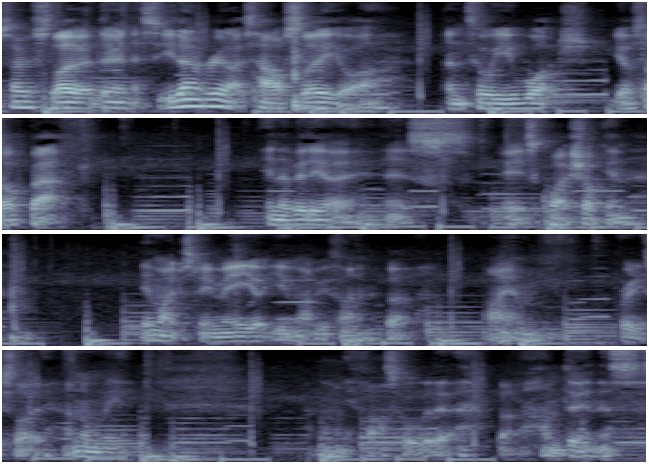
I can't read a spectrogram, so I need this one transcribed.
So slow at doing this. You don't realize how slow you are until you watch yourself back in a video. It's it's quite shocking. It might just be me. You, you might be fine, but I am really slow. I normally I normally fast forward it, but I'm doing this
